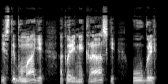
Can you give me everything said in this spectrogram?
листы бумаги, акварельные краски, уголь,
